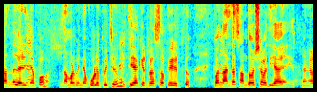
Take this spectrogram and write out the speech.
വന്നു കഴിഞ്ഞപ്പോൾ നമ്മൾ പിന്നെ കുളിപ്പിച്ച് വൃത്തിയാക്കി ഡ്രസ്സൊക്കെ ഇട്ടു. ഇപ്പം നല്ല സന്തോഷവതിയായി. ഞങ്ങൾ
